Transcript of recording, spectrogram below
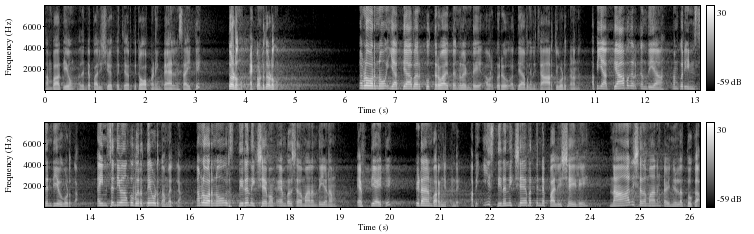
സമ്പാദ്യവും അതിന്റെ പലിശയും ഒക്കെ ചേർത്തിട്ട് ഓപ്പണിംഗ് ബാലൻസ് ആയിട്ട് തുടങ്ങും. അക്കൗണ്ട് തുടങ്ങും. നമ്മൾ പറഞ്ഞു ഈ അധ്യാപകർക്ക് ഉത്തരവാദിത്തങ്ങളുണ്ട്. അവർക്കൊരു അധ്യാപകന് ചാർജ് കൊടുക്കണമെന്ന് അപ്പോൾ ഈ അധ്യാപകർക്ക് എന്ത് ചെയ്യുക നമുക്കൊരു ഇൻസെന്റീവ് കൊടുക്കാം. ആ ഇൻസെന്റീവ് നമുക്ക് വെറുതെ കൊടുക്കാൻ പറ്റില്ല. നമ്മൾ പറഞ്ഞു ഒരു സ്ഥിര നിക്ഷേപം എൺപത് ശതമാനം എന്ത് ചെയ്യണം? എഫ് ഡി ആയിട്ട് ഇടാൻ പറഞ്ഞിട്ടുണ്ട്. അപ്പം ഈ സ്ഥിര നിക്ഷേപത്തിന്റെ പലിശയിൽ നാല് ശതമാനം കഴിഞ്ഞുള്ള തുക.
